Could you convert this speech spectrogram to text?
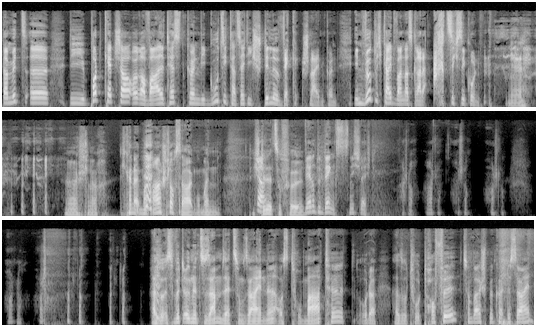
damit äh, die Podcatcher eurer Wahl testen können, wie gut sie tatsächlich Stille wegschneiden können. In Wirklichkeit waren das gerade 80 Sekunden. Nee. Arschloch. Ich kann ja immer Arschloch sagen, um mein, die Ja. Stille zu füllen. Während du denkst, ist nicht schlecht. Arschloch, Arschloch, Arschloch, Arschloch, Arschloch. Also es wird irgendeine Zusammensetzung sein, ne? Aus Tomate oder also Totoffel zum Beispiel könnte es sein.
